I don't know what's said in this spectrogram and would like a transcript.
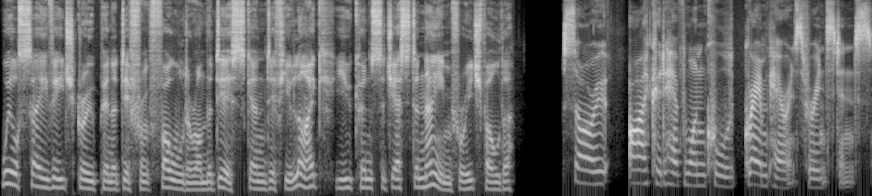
we'll save each group in a different folder on the disk, and if you like, you can suggest a name for each folder. So, I could have one called grandparents, for instance.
